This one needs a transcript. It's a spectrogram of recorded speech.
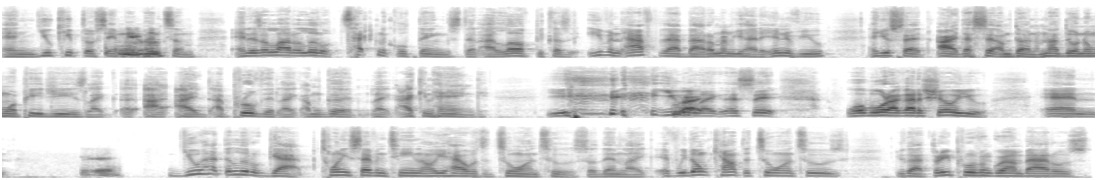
and you keep those same mm-hmm. momentum. And there's a lot of little technical things that I love because even after that battle, I remember you had an interview and you said, All right, that's it, I'm done. I'm not doing no more PGs. Like I I, I proved it. Like I'm good. Like I can hang. You, you right. were like, that's it. What more I got to show you? And yeah. you had the little gap. 2017, all you had was the two on two. So then, like, if we don't count the two on twos, you got three proving ground battles,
